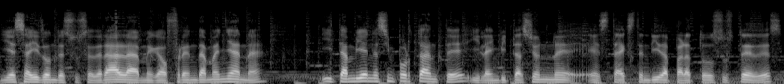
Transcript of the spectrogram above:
Y es ahí donde sucederá la mega ofrenda mañana. Y también es importante y la invitación eh, está extendida para todos ustedes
